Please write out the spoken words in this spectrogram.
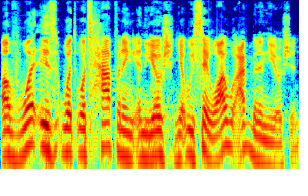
of what is, what, what's happening in the ocean. Yet we say, well, I, I've been in the ocean.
